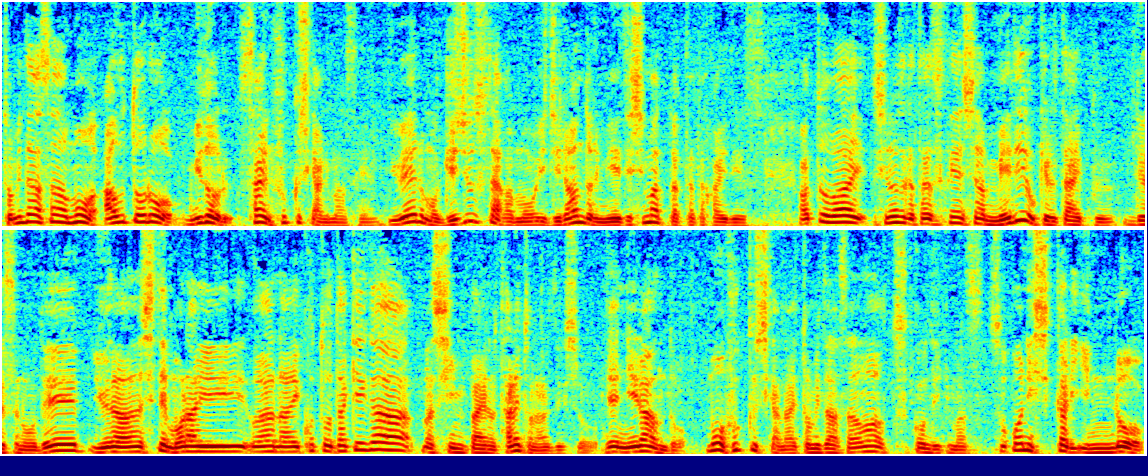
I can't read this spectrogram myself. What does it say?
富田さんはもうアウトロー、ミドル、サイドフックしかありません。いわゆるもう技術差がもう1ラウンドに見えてしまった戦いです。あとは篠塚達選手は目で受けるタイプですので、油断してもらわないことだけが、まあ、心配の種となるでしょう。で、2ラウンド、もうフックしかない富田さんは突っ込んでいきます。そこにしっかりインロ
